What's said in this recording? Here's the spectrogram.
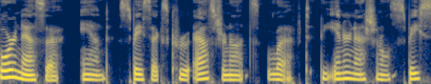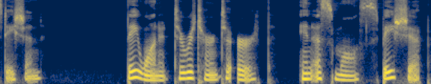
Before NASA and SpaceX crew astronauts left the International Space Station, they wanted to return to Earth in a small spaceship.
